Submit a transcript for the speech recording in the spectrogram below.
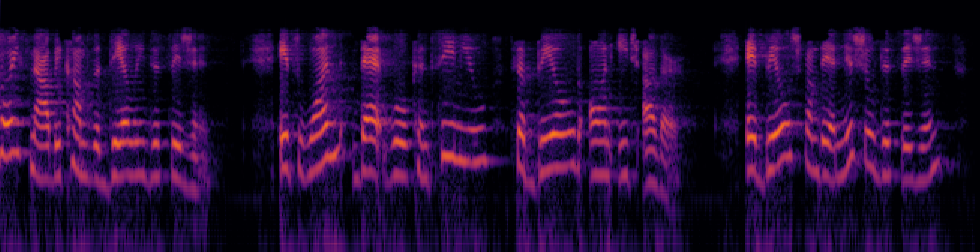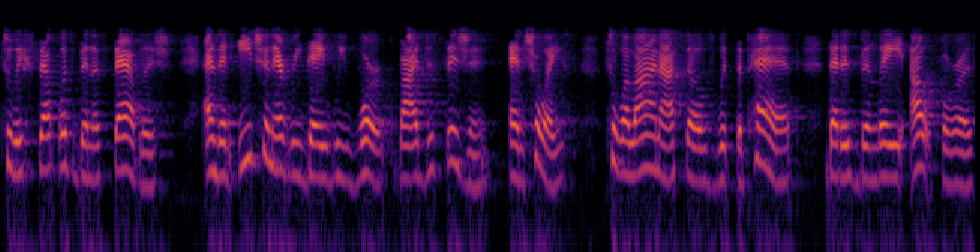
choice now becomes a daily decision. It's one that will continue to build on each other. It builds from the initial decision to accept what's been established, and then each and every day we work by decision and choice to align ourselves with the path that has been laid out for us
